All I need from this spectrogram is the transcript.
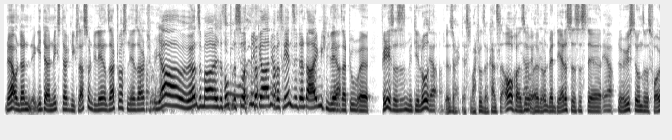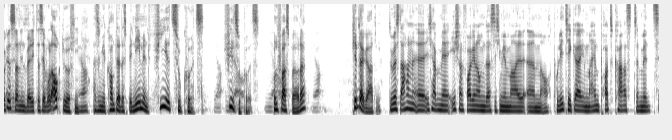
ja, und dann geht er am nächsten Tag in die Klasse und die Lehrerin sagt was und er sagt, ja, hören Sie mal, das interessiert mich gar nicht, was reden Sie denn da eigentlich? Und die Lehrerin ja. sagt, du, äh, Felix, was ist denn mit dir los? Ja. Das macht unser Kanzler auch. Also, ja, und wenn der das, das ist der, der höchste unseres Volkes, dann werde ich das ja wohl auch dürfen. Also mir kommt ja das Benehmen viel zu kurz. viel zu kurz. Unfassbar, oder? Ja. Kindergarten. Du wirst lachen, äh, ich habe mir eh schon vorgenommen, dass ich mir mal ähm, auch Politiker in meinem Podcast mit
